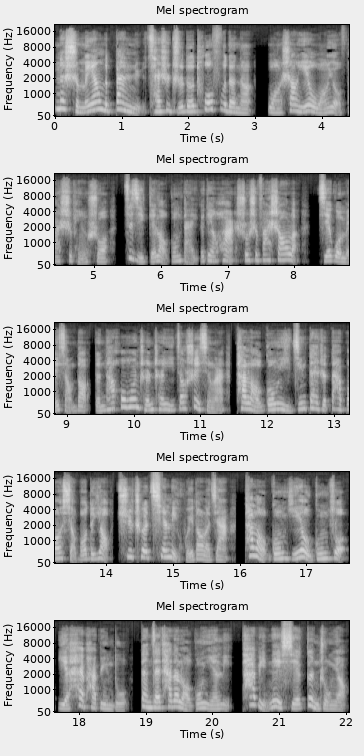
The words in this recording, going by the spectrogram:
那什么样的伴侣才是值得托付的呢？网上也有网友发视频说自己给老公打一个电话，说是发烧了，结果没想到等她昏昏沉沉一觉睡醒来，她老公已经带着大包小包的药，驱车千里回到了家。她老公也有工作，也害怕病毒，但在她的老公眼里，她比那些更重要。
